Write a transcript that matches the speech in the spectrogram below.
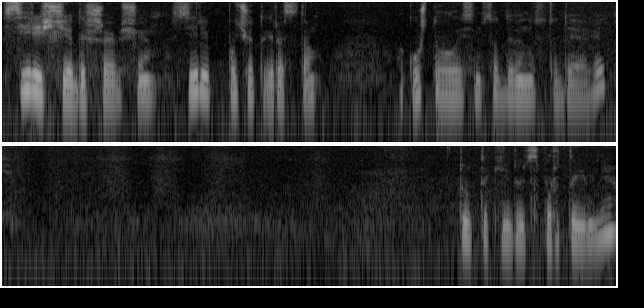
Сірі ще дешевші. Сірі по 400. А коштували 799. Тут такі йдуть спортивні.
